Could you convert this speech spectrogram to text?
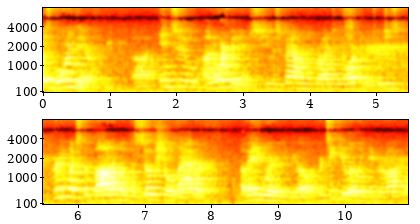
was born there uh, into an orphanage. She was found and brought into an orphanage, which is pretty much the bottom of the social ladder of anywhere you go, particularly Nicaragua.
